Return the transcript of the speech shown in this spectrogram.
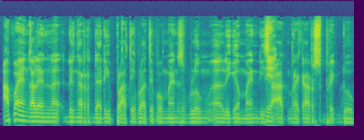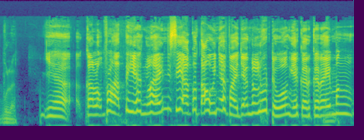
Apa yang kalian la- dengar dari pelatih-pelatih pemain sebelum eh, liga main di Iya. saat mereka harus break dua bulan? Ya kalau pelatih yang lain sih aku tahunya banyak ngeluh doang ya gara-gara emang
